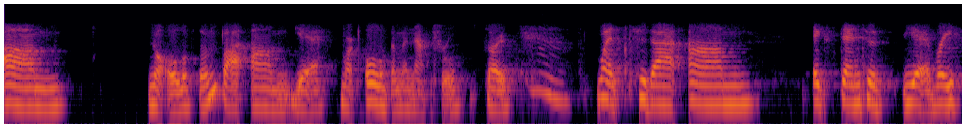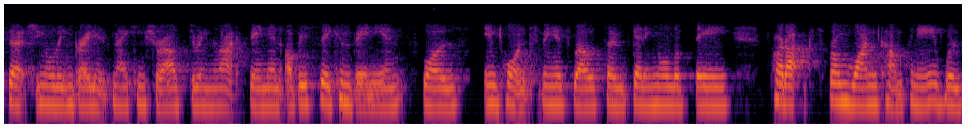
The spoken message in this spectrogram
Um, not all of them, but um, yeah, all of them are natural. So mm. went to that um, extent of yeah, researching all the ingredients, making sure I was doing the right thing, and obviously convenience was important to me as well. So getting all of the products from one company was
